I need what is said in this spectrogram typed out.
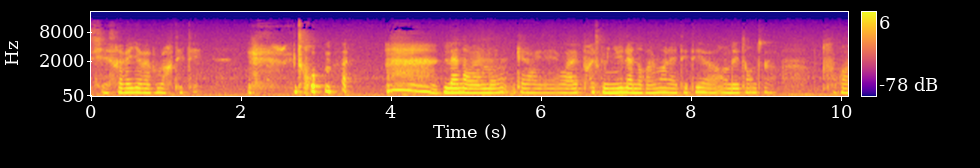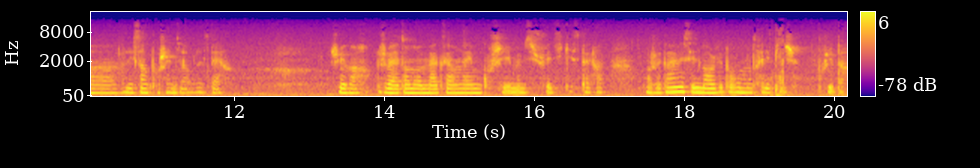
si elle se réveille, elle va vouloir téter. J'ai trop mal. Là normalement, quelle heure il est? Ouais, presque minuit. Là normalement elle a été euh, en détente euh, pour euh, les 5 prochaines heures, j'espère. Je vais voir. Je vais attendre au max avant d'aller me coucher, même si je suis fatiguée, c'est pas grave. Bon, je vais quand même essayer de me pour vous montrer les piges. Bougez pas.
